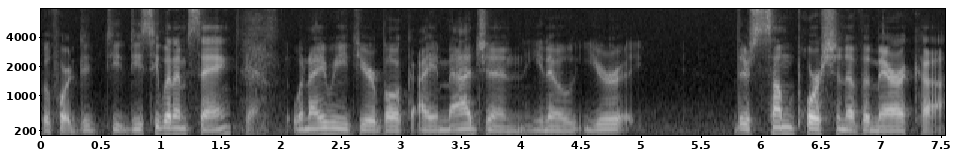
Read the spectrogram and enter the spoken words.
before. Do, do, do you see what I'm saying? Yeah. When I read your book, I imagine, you know, you're, there's some portion of America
